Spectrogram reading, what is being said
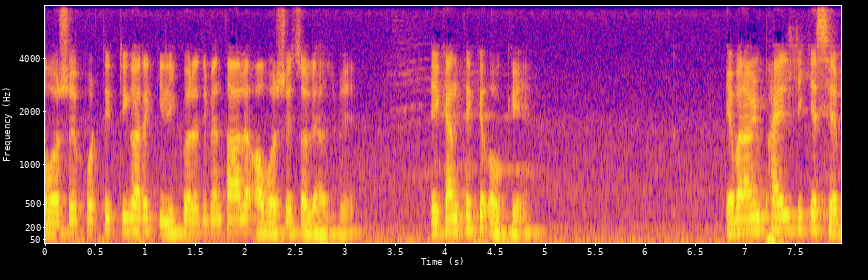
অবশ্যই প্রত্যেকটি ঘরে ক্লিক করে দিবেন, তাহলে অবশ্যই চলে আসবে। এখান থেকে ওকে এবার আমি ফাইলটিকে সেভ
